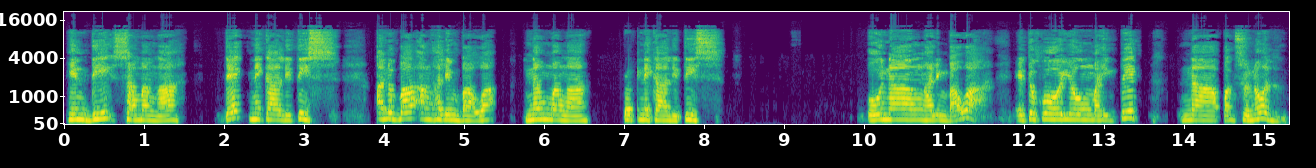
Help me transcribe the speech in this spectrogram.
hindi sa mga technicalities. Ano ba ang halimbawa ng mga technicalities? Unang halimbawa, ito po yung mahigpit na pagsunod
